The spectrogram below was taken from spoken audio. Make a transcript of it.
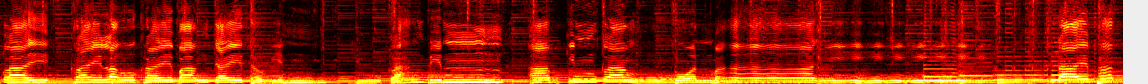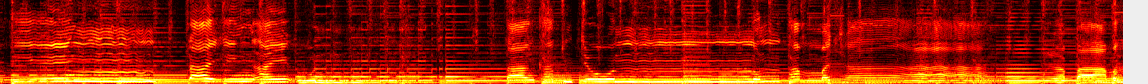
ไกล ใครเล่าใครบางใจทวิน อยู่กลางดิน อาบกินกลางหมู่มวลไม้ได้พักพิง ได้อิงไออุ่น ต่างคำจุน นุนธรรมชาติ เมื่อป่าไม้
